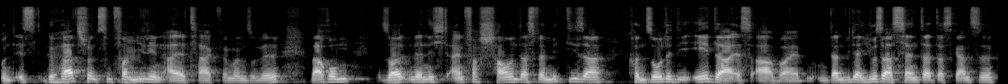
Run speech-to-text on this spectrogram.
und ist, gehört schon zum mhm. Familienalltag, wenn man so will. Warum sollten wir nicht einfach schauen, dass wir mit dieser Konsole, die eh da ist, arbeiten, um dann wieder user-centered das Ganze,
